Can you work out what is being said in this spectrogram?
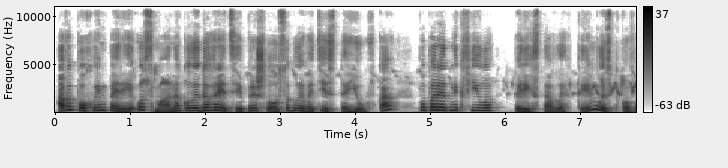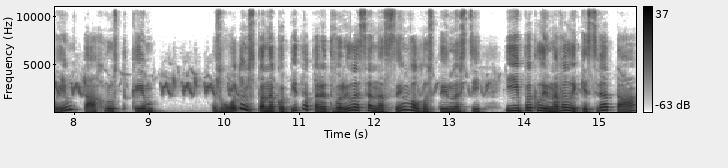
А в епоху імперії Османа, коли до Греції прийшло особливе тісто ювка, попередник філо, пиріг став легким, листковим та хрустким. Згодом спанакопіта перетворилася на символ гостинності, її пекли на великі свята,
